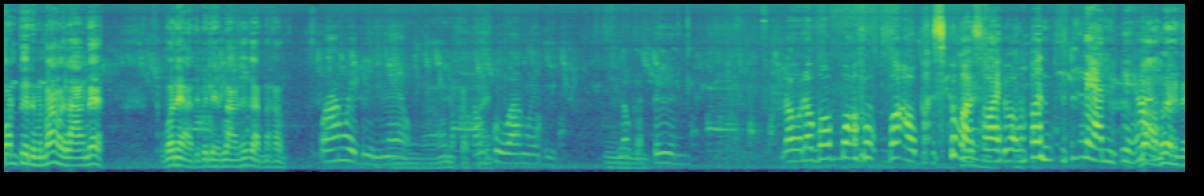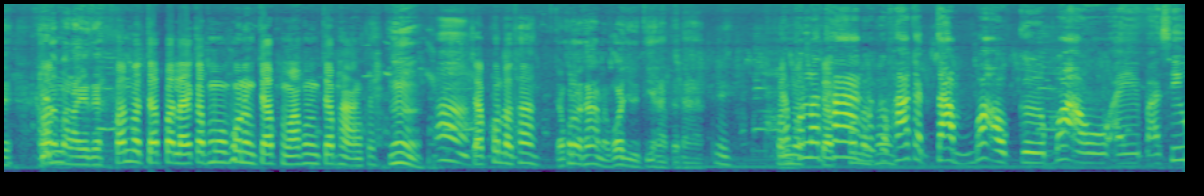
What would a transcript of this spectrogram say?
ก่อนตื่นนี่มันว่างเวลางเด้อว่าเนี่ยอาจจะเป็นเลขลางคือกันนะครับวางไว้ดินแล้วเอานะครับเขาไปกูวางไว้ดินอืมเราก็ตื่น เราเราบ่บ่บ่เอาปลาซิวาซอยบอกมันแล่นนี่ลองเลยสิเอาทำอะไรสิฝันว่าจับปลาไหลกับหมูผู้หนึงจับหัวผู้หนึงจับหางไปเอออ่าจับคนละทางจับคนละทางหรอว่าอยู่ตีหาดตนาที่แต่คนละจับทางคนละแล้วก็ทางพากันจำว่าเอาเกิบว่าเอาไอ้ปลาซิว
